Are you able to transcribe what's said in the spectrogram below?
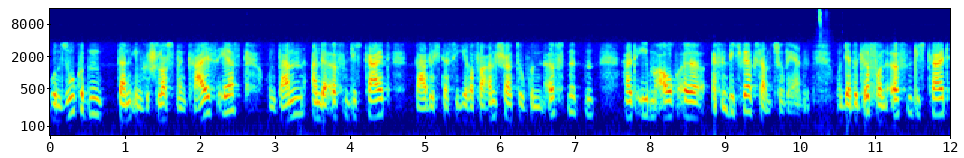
und suchten dann im geschlossenen Kreis erst und dann an der Öffentlichkeit, dadurch, dass sie ihre Veranstaltungen öffneten, halt eben auch äh, öffentlich wirksam zu werden. Und der Begriff von Öffentlichkeit,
